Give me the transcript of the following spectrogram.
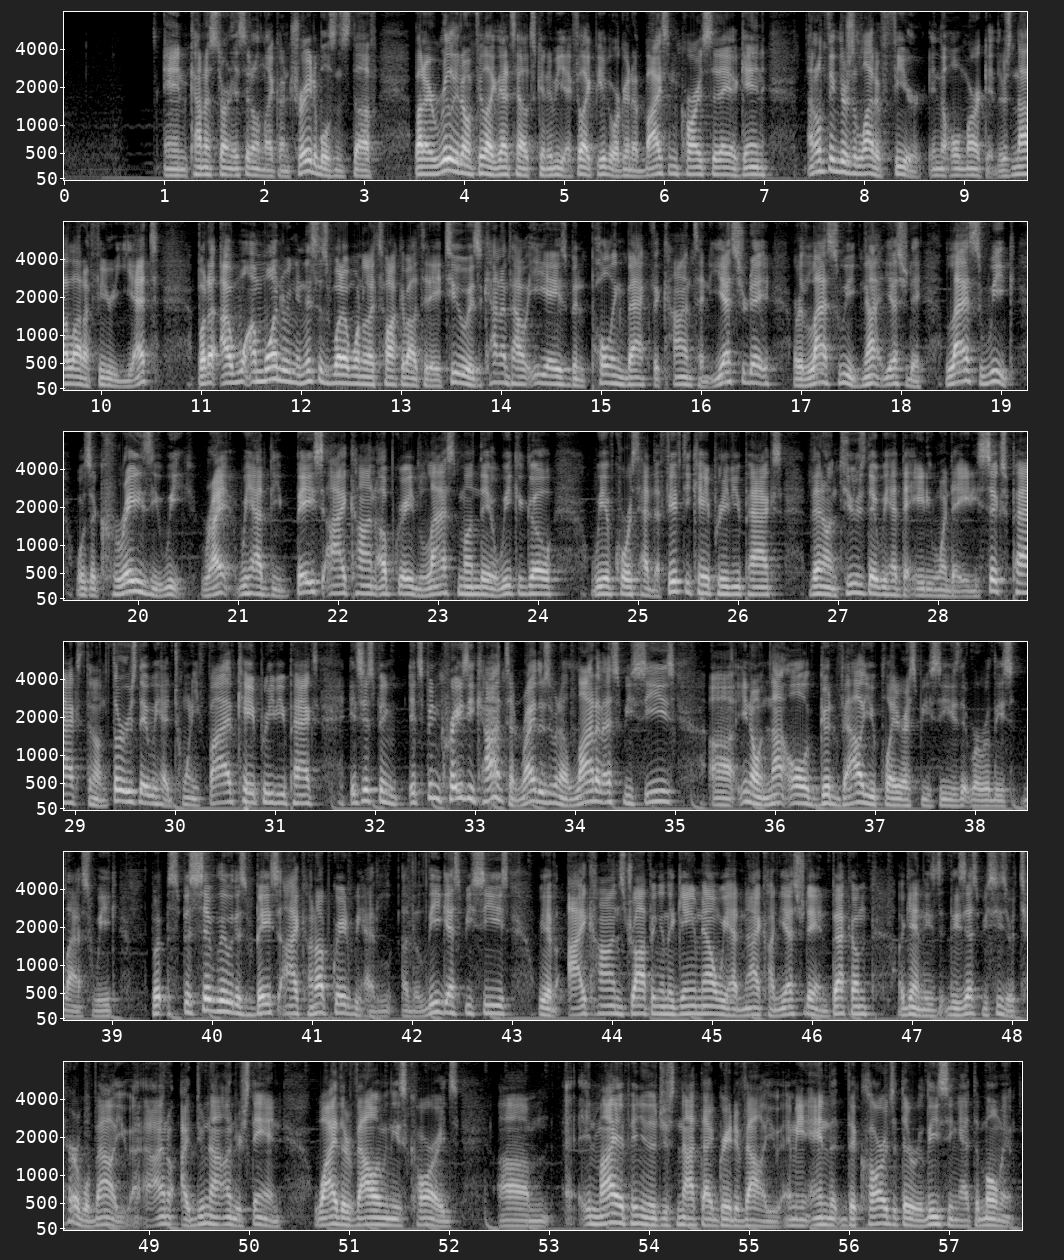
and kind of starting to sit on like untradables and stuff. But I really don't feel like that's how it's going to be. I feel like people are going to buy some cards today. Again, I don't think there's a lot of fear in the whole market. There's not a lot of fear yet. But I, am wondering, and this is what I wanted to talk about today too, is kind of how EA has been pulling back the content. Yesterday, or last week, not yesterday, last week was a crazy week, right? We had the base icon upgrade last Monday, a week ago. We, of course, had the 50K preview packs. Then on Tuesday, we had the 81 to 86 packs. Then on Thursday, we had 25K preview packs. It's just been, it's been crazy content, right? There's been a lot of SBCs, uh, you know, not all good value player SBCs that were released last week. But specifically with this base icon upgrade, we had uh, the league SBCs. We have icons dropping in the game now. We had an icon yesterday in Beckham. Again, these, these SBCs are terrible value. I, I, I do not understand why they're valuing these cards. Um, in my opinion, they're just not that great of value. I mean, and the, the cards that they're releasing at the moment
